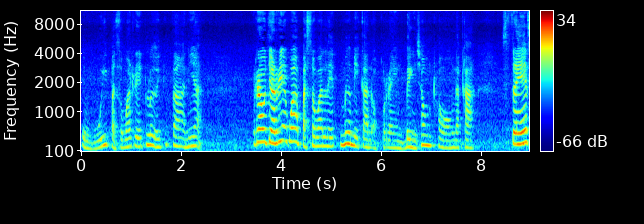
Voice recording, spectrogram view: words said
โอ้ยปัสสาวะเร็ดเลยพี่ปลาเนี่ย เราจะเรียกว่าปัสสาวะเล็ดเมื่อมีการออกแรงเบ่งช่องท้องนะคะ stress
